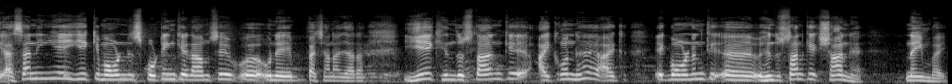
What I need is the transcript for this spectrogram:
ऐसा नहीं है ये कि मोहम्मद स्पोर्टिंग के नाम से उन्हें पहचाना जा रहा। है ये एक हिंदुस्तान के आइकॉन है, एक मोहम्मदन के हिंदुस्तान के एक शान है। नईम भाई।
